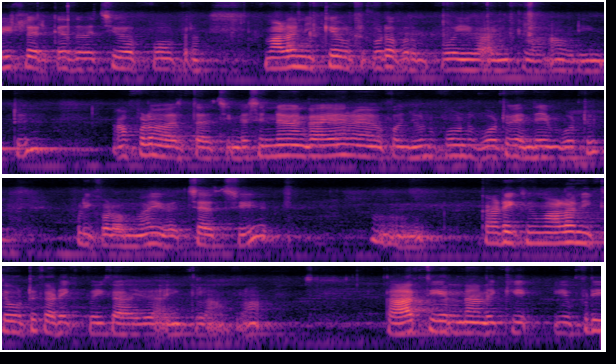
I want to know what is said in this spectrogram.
வீட்டில் இருக்கிறத வச்சு வைப்போம். அப்புறம் மழை நிற்க விட்டு கூட அப்புறம் போய் வாங்கிக்கலாம் அப்படின்ட்டு. அப்பளம் வறுத்தாச்சுங்க. சின்ன வெங்காயம் கொஞ்சோண்டு பூண்டு போட்டு வெந்தயம் போட்டு புளிக்குழம்பு மாதிரி வச்சாச்சு. கடைக்கு மழை நிற்க விட்டு கடைக்கு போய் காய் வாங்கிக்கலாம் அப்புறம். கார்த்திகை நாளைக்கு எப்படி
